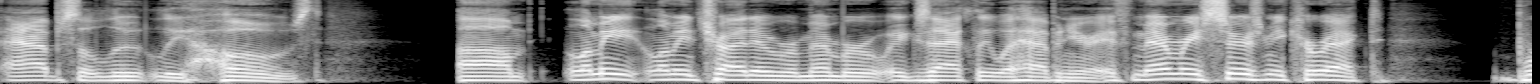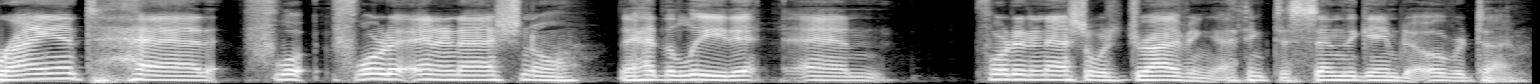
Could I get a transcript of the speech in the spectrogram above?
absolutely hosed. Um, let me let me try to remember exactly what happened here. If memory serves me correct, Bryant had Flo- Florida International. They had the lead, and Florida International was driving. I think to send the game to overtime.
